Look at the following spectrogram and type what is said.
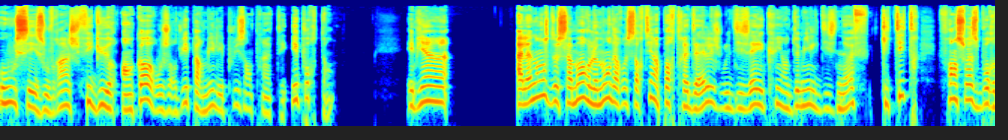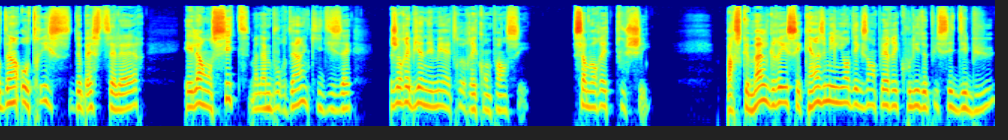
où ses ouvrages figurent encore aujourd'hui parmi les plus empruntés. Et pourtant, eh bien, à l'annonce de sa mort, Le Monde a ressorti un portrait d'elle, je vous le disais, écrit en 2019, qui titre Françoise Bourdin, autrice de best-seller. Et là, on cite Madame Bourdin qui disait J'aurais bien aimé être récompensée. Ça m'aurait touchée. Parce que malgré ses 15 millions d'exemplaires écoulés depuis ses débuts,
